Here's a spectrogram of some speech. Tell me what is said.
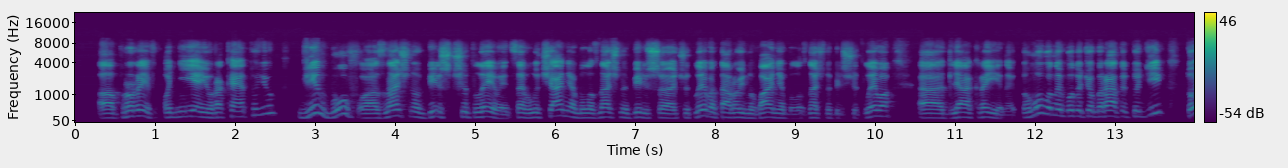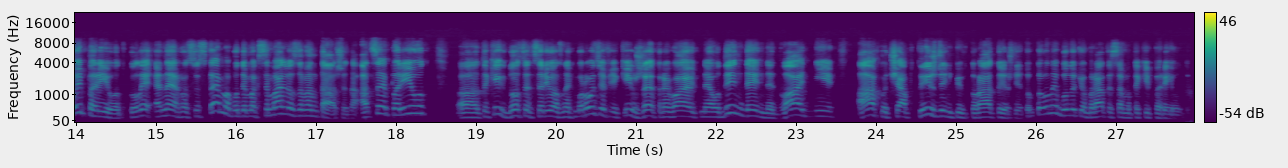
прорив однією ракетою, він був е, значно більш чутливий. Це влучання було значно більш е, чутливе, та руйнування було значно більш чутливо е, для країни. Тому вони будуть обирати тоді той період, коли енергосистема буде максимально завантажена. А це період таких досить серйозних морозів, які вже тривають не один день, не два дні, а хоча б тиждень, півтора тижні. Тобто вони будуть обирати саме такі періоди.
